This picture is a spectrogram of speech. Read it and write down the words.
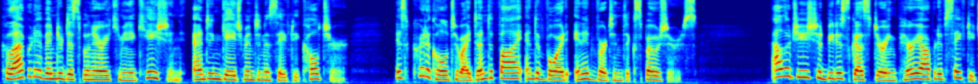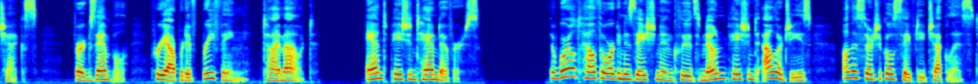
collaborative interdisciplinary communication and engagement in a safety culture is critical to identify and avoid inadvertent exposures. Allergies should be discussed during perioperative safety checks, for example, preoperative briefing, timeout, and patient handovers. The World Health Organization includes known patient allergies on the surgical safety checklist.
